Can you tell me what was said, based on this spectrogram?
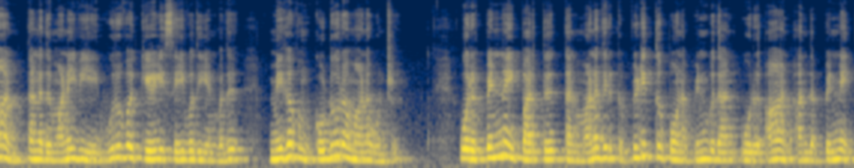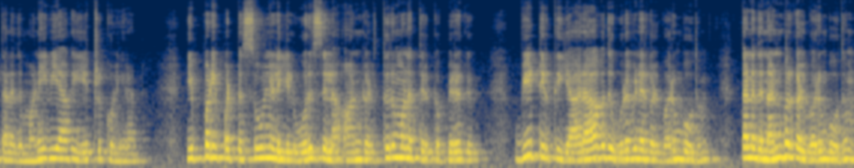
ஆண் தனது மனைவியை உருவ கேலி செய்வது என்பது மிகவும் கொடூரமான ஒன்று. ஒரு பெண்ணை பார்த்து தன் மனதிற்கு பிடித்து போன பின்புதான் ஒரு ஆண் அந்த பெண்ணை தனது மனைவியாக ஏற்றுக்கொள்கிறான். இப்படிப்பட்ட சூழ்நிலையில் ஒரு சில ஆண்கள் திருமணத்திற்கு பிறகு வீட்டிற்கு யாராவது உறவினர்கள் வரும்போதும் தனது நண்பர்கள் வரும்போதும்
